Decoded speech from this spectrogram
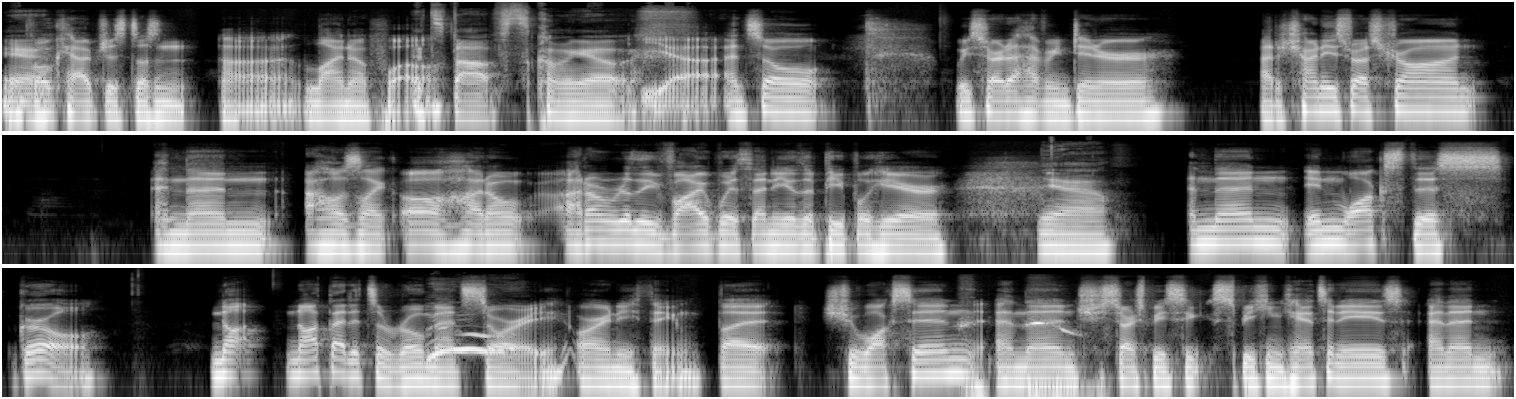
Yeah. vocab just doesn't uh, line up well. It stops coming out. Yeah. And so we started having dinner at a Chinese restaurant. And then I was like, oh, I don't I don't really vibe with any of the people here. Yeah. And then in walks this girl. Not not that it's a romance story or anything, but she walks in and then she starts speaking Cantonese and then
